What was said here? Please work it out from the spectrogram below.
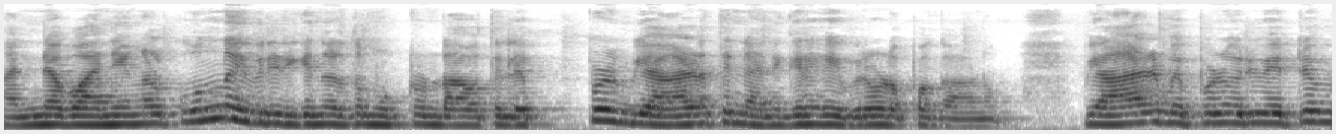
അന്നപാനീയങ്ങൾക്കൊന്നും ഇവരിയ്ക്കുന്നിടത്ത് മുട്ടുണ്ടാവത്തില്ല. എപ്പോഴും വ്യാഴത്തിന്റെ അനുഗ്രഹം ഇവരോടൊപ്പം കാണും. വ്യാഴം എപ്പോഴും ഒരു ഏറ്റവും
